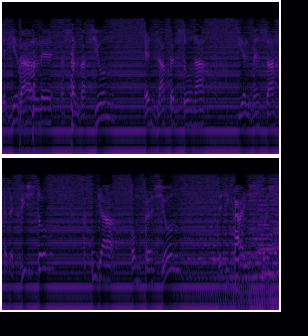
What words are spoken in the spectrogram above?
de llevarle la salvación en la persona y el mensaje de Cristo, a cuya comprensión dedicáis vuestra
